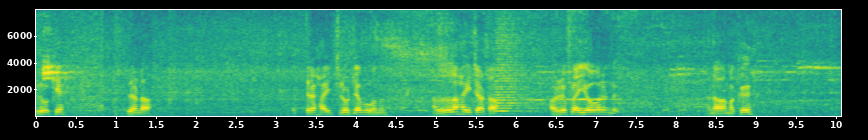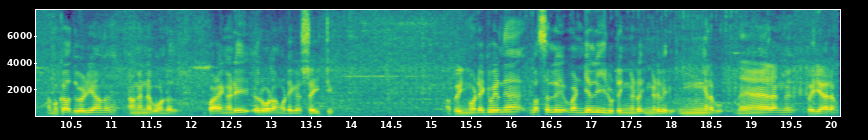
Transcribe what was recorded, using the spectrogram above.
ഇത് നോക്കിയേ. ഇത് കണ്ടോ? എത്ര ഹൈറ്റിലോട്ടാണ് പോകുന്നത്? നല്ല ഹൈറ്റ് ആട്ടോ അവിടെ ഒരു ഫ്ലൈ ഓവർ ഉണ്ട്. കണ്ടോ നമുക്ക് നമുക്ക് അതുവഴിയാണ് അങ്ങനെ പോകേണ്ടത്. പഴയങ്ങാടി റോഡ് അങ്ങോട്ടേക്ക് സ്ട്രൈറ്റ് അപ്പോൾ ഇങ്ങോട്ടേക്ക് വരുന്ന ബസ്സിൽ വണ്ടിയെല്ലാം ഈലോട്ട് ഇങ്ങോട്ട് ഇങ്ങോട്ട് വരും. ഇങ്ങനെ പോകും. നേരെ അങ്ങ് പരിഹാരം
